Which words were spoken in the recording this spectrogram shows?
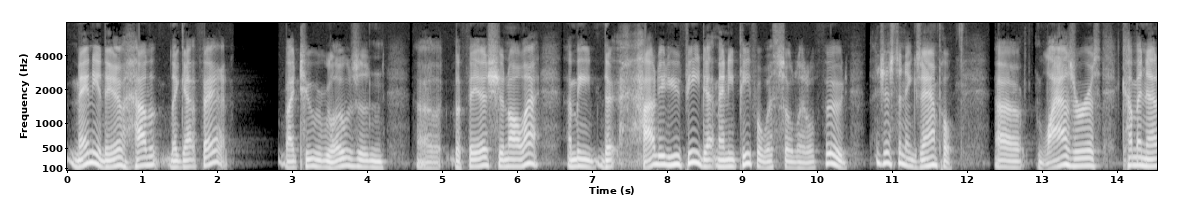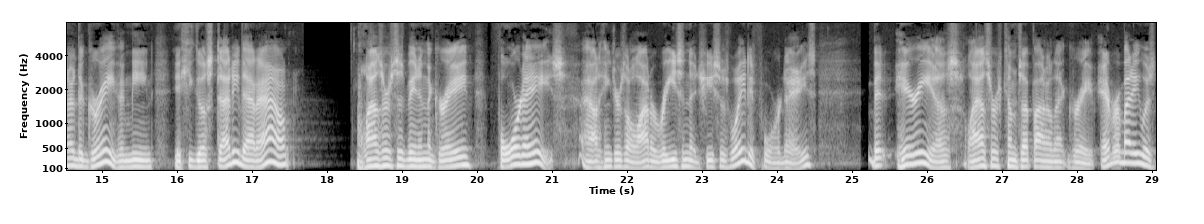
Many of them, how they got fed by two loaves and uh, the fish and all that. I mean, the, how did you feed that many people with so little food? Just an example. Uh, Lazarus coming out of the grave. I mean, if you go study that out, Lazarus has been in the grave four days. I think there's a lot of reason that Jesus waited four days. But here he is. Lazarus comes up out of that grave. Everybody was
